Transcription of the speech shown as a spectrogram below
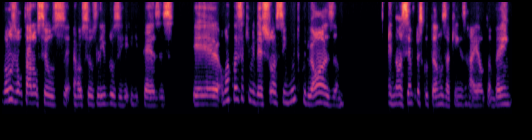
vamos voltar aos seus, aos seus livros e, e teses. É, uma coisa que me deixou assim muito curiosa, e nós sempre escutamos aqui em Israel também,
